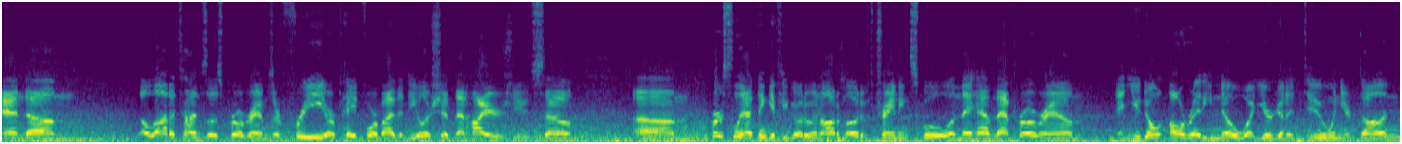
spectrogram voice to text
And um, a lot of times those programs are free or paid for by the dealership that hires you. So um, personally i think if you go to an automotive training school and they have that program and you don't already know what you're going to do when you're done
